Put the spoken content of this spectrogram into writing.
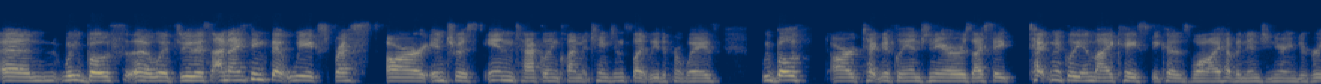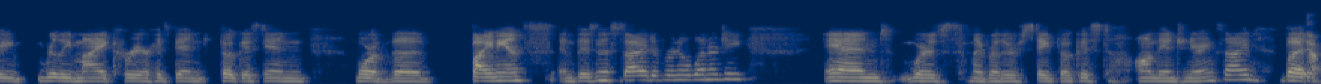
and we both uh, went through this. And I think that we expressed our interest in tackling climate change in slightly different ways we both are technically engineers. I say technically in my case because while I have an engineering degree, really my career has been focused in more of the finance and business side of renewable energy. And whereas my brother stayed focused on the engineering side. But yeah.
